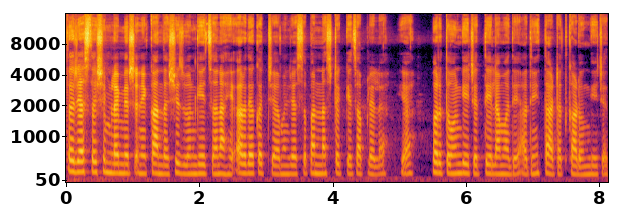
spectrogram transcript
तर जास्त शिमला मिर्च आणि कांदा शिजवून घ्यायचा नाही. अर्ध्या कच्च्या म्हणजे असं पन्नास टक्केच आपल्याला या परतवून घ्यायच्यात तेलामध्ये आणि ताटात काढून घ्यायच्यात.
